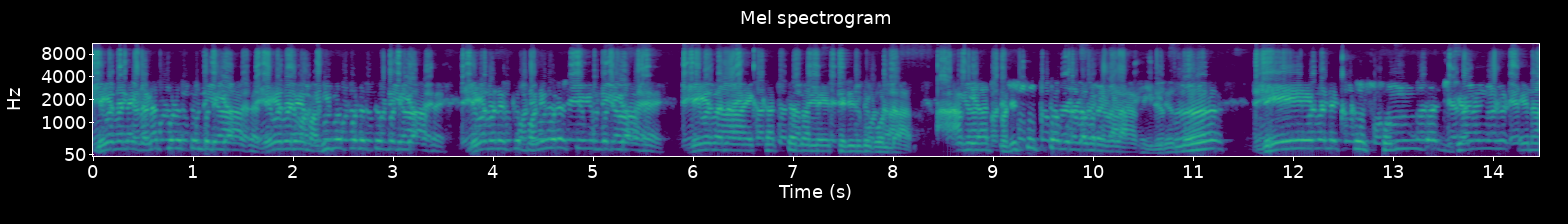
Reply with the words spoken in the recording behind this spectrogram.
தேவனை கனப்படுத்தும்படியாக தேவனை மகிமப்படுத்தும்படியாக தேவனுக்கு பணிவுரை செய்யும்படியாக தேவனாய் கர்த்தர் நம்மை தெரிந்து கொண்டார். ஆகையால் பரிசுத்தம் உள்ளவர்களாக இருந்து தேவனுக்கு சொந்த ஜனங்கள் என்ன?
